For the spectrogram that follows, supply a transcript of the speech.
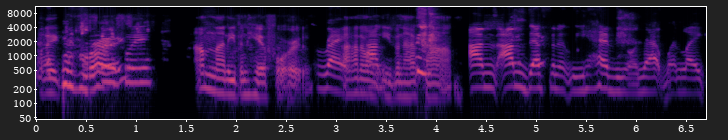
like Right. seriously i'm not even here for it right. i don't I'm, even have time I'm I'm definitely heavy on that one. Like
